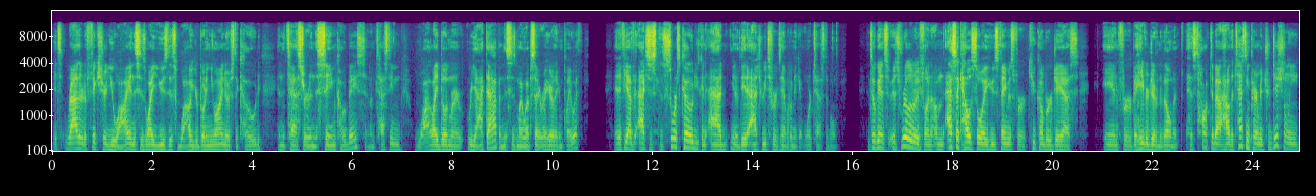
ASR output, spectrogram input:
it's rather to fix your UI, and this is why you use this while you're building UI. Notice the code and the test are in the same code base, and I'm testing while I build my React app, and this is my website right here that I can play with. And if you have access to the source code, you can add you know, data attributes, for example, to make it more testable. And so again, it's, it's really, really fun. Um, Aslak Hellesøy, who's famous for Cucumber.js and for behavior-driven development, has talked about how the testing pyramid traditionally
